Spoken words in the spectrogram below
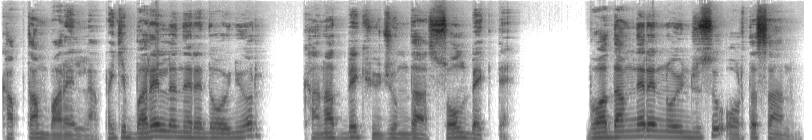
Kaptan Barella. Peki Barella nerede oynuyor? Kanat bek hücumda, sol bekte. Bu adam nerenin oyuncusu? Orta sahanın.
